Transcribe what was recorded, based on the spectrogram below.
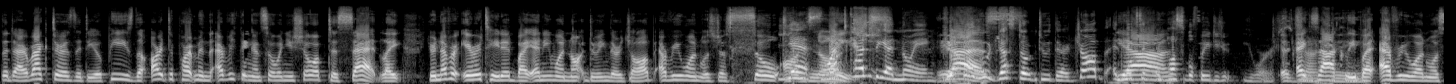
the directors, the DOPs, the art department, everything. And so when you show up to set, like you're never irritated by anyone not doing their job. Everyone was just so Yes, on that can be annoying. People Yes. who just don't do their job and makes it impossible for you to do yours. Exactly. Exactly. But everyone was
